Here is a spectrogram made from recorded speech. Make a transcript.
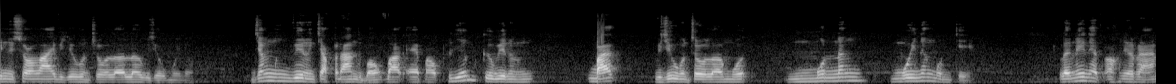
initialize video controller លើ view មួយនោះអញ្ចឹងនឹងវានឹងចាប់ផ្ដើមដំបូងបើក app មកភ្លាមគឺវានឹងបើក view controller មួយមុនហ្នឹងមួយហ្នឹងមុនគេឥឡូវនេះអ្នកទាំងអស់គ្នា run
